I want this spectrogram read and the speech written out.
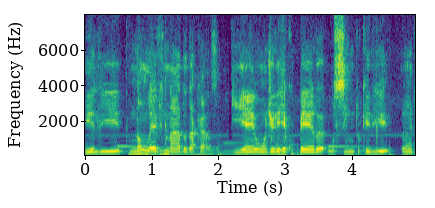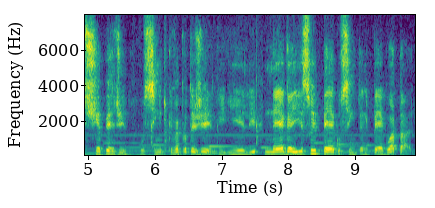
ele não leve nada da casa. E é onde ele recupera recupera o cinto que ele antes tinha perdido, o cinto que vai proteger ele. E ele nega isso e pega o cinto, ele pega o atalho.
